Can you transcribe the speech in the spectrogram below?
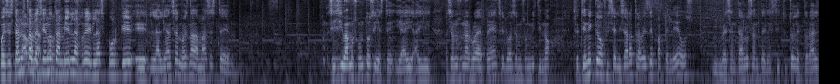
Pues están estableciendo también las reglas porque eh, la alianza no es nada más este sí, sí, vamos juntos y este y ahí, ahí hacemos una rueda de prensa y luego hacemos un mitin, no se tiene que oficializar a través de papeleos, presentarlos ante el Instituto Electoral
